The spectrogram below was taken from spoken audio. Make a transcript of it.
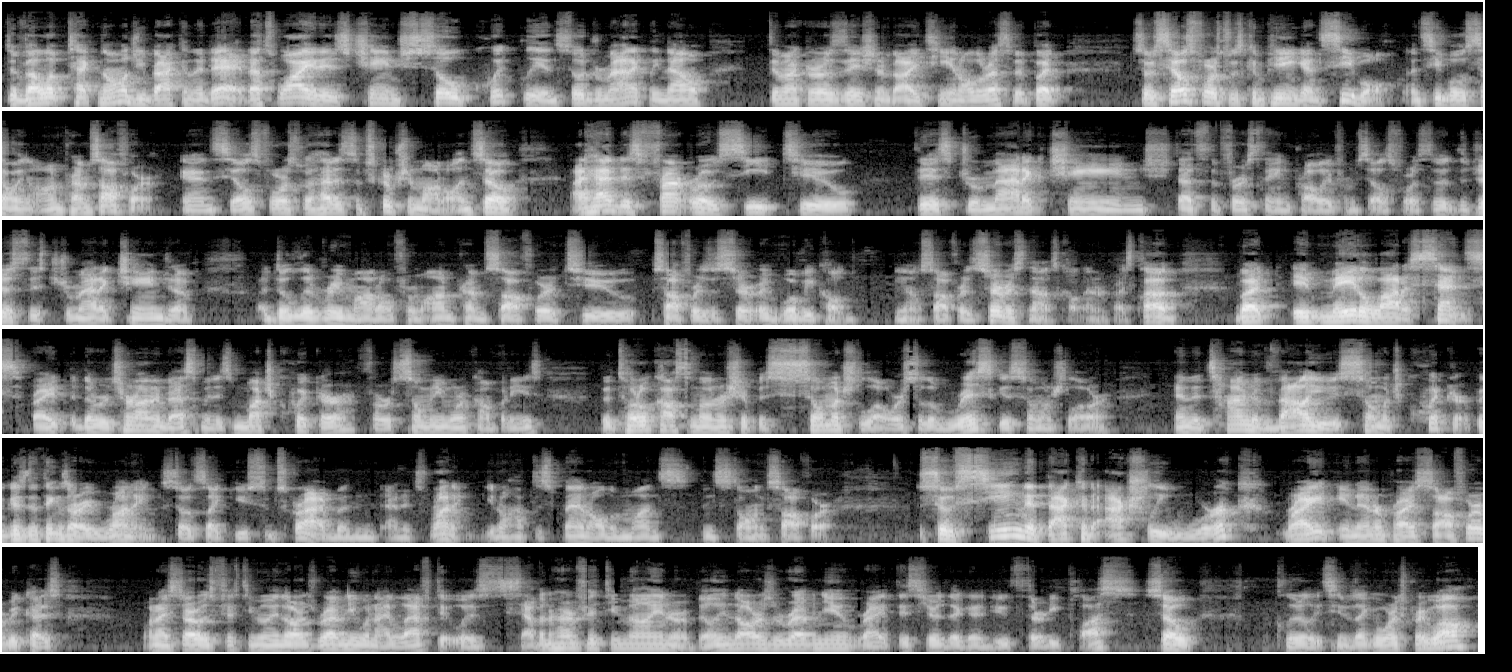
develop technology back in the day. That's why it has changed so quickly and so dramatically. Now, democratization of IT and all the rest of it. But so Salesforce was competing against Siebel, and Siebel was selling on-prem software, and Salesforce had a subscription model. And so I had this front row seat to this dramatic change. That's the first thing probably from Salesforce. Just this dramatic change of a delivery model from on-prem software to software as a service, what we call you know software as a service. Now it's called enterprise cloud. But it made a lot of sense, right? The return on investment is much quicker for so many more companies the total cost of ownership is so much lower. So the risk is so much lower. And the time to value is so much quicker because the thing's already running. So it's like you subscribe and, and it's running. You don't have to spend all the months installing software. So seeing that that could actually work, right, in enterprise software, because when I started was $50 million revenue. When I left, it was 750 million or a billion dollars of revenue, right? This year they're going to do 30 plus. So clearly it seems like it works pretty well.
